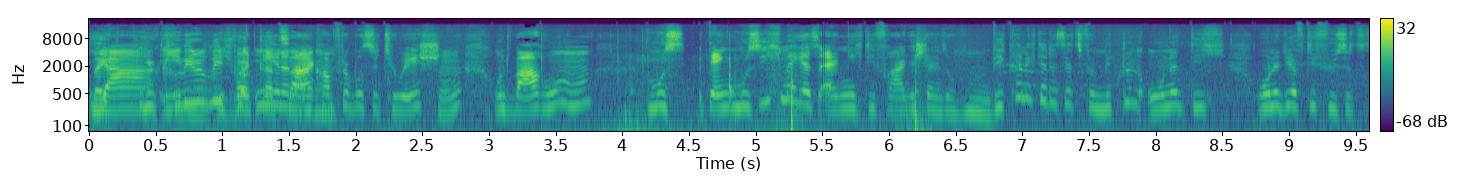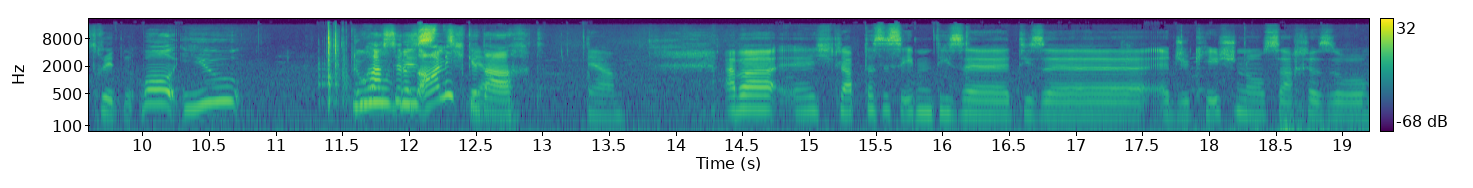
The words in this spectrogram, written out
Ja, you clearly Ich put me in an uncomfortable situation und warum muss, denk, muss ich mir jetzt eigentlich die Frage stellen, so, hm, wie kann ich dir das jetzt vermitteln, ohne dich, ohne dir auf die Füße zu treten? Well, you, du, Du hast dir das bist- auch nicht ja. gedacht. Ja. Aber äh, ich glaube, das ist eben diese, diese Educational-Sache so.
